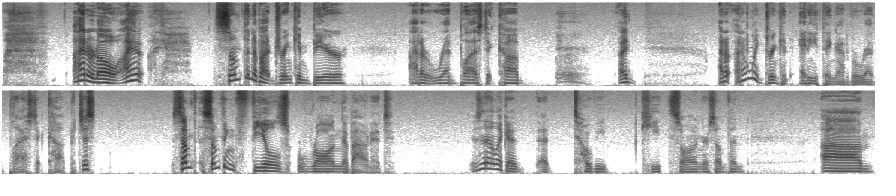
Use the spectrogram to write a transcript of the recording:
I don't know. I something about drinking beer out of a red plastic cup. I I don't I don't like drinking anything out of a red plastic cup. It just some something feels wrong about it. Isn't that like a, a Toby Keith song or something? Um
